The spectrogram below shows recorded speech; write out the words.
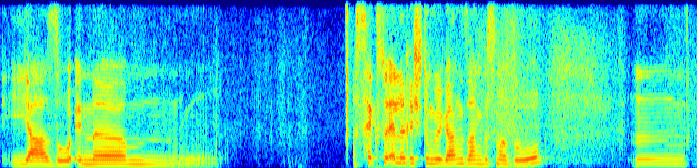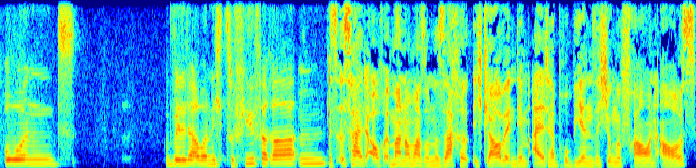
ja, so in eine ähm, sexuelle Richtung gegangen, sagen wir es mal so. Mm, und will da aber nicht zu viel verraten. Es ist halt auch immer noch mal so eine Sache. Ich glaube, in dem Alter probieren sich junge Frauen aus.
